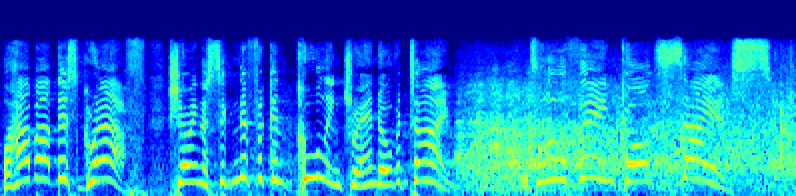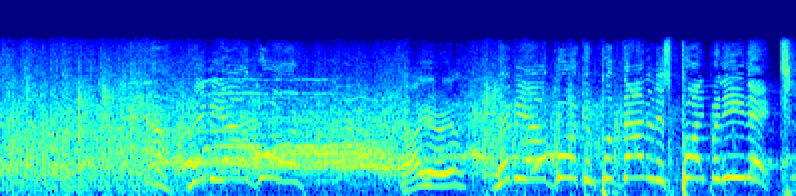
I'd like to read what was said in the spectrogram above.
Well, how about this graph showing a significant cooling trend over time? It's a little thing called science. Yeah, maybe Al Gore, I hear you. maybe Al Gore can put that in his pipe and eat it.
